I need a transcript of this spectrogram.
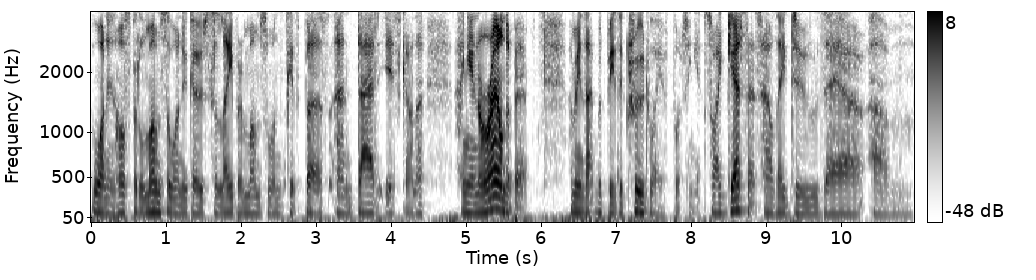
the one in hospital, mum's the one who goes to labour, mum's the one that gives birth, and dad is kind of hanging around a bit. I mean, that would be the crude way of putting it. So I guess that's how they do their. Um,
